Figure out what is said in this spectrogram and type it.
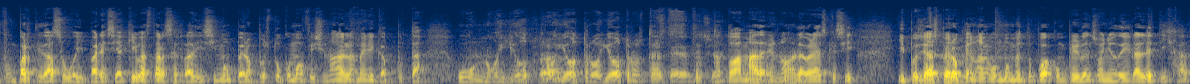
Fue un partidazo, güey. Parecía que iba a estar cerradísimo, pero pues tú como aficionado del América, puta, uno y otro Claro. y otro y otro. Está, Pues está- toda madre, ¿no? La verdad es que sí. Y pues ya espero que en algún momento pueda cumplir el sueño de ir al Etihad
